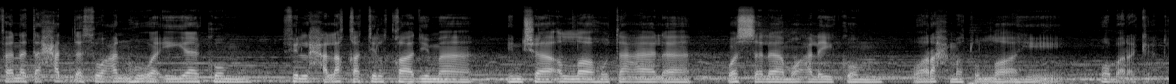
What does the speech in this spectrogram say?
فنتحدث عنه وإياكم. في الحلقة القادمة إن شاء الله تعالى والسلام عليكم ورحمة الله وبركاته.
